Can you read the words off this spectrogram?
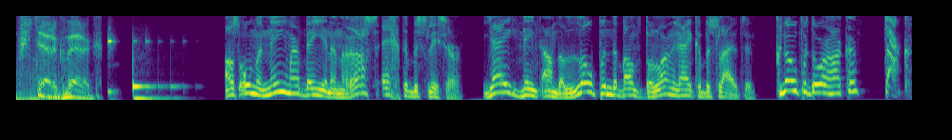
Sterk werk. Als ondernemer ben je een ras-echte beslisser. Jij neemt aan de lopende band belangrijke besluiten. Knopen doorhakken? Tak,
